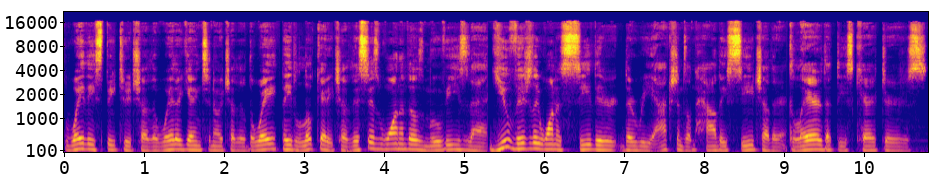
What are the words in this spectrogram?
way they speak to each other the way they're getting to know each other, the way they look at each other. This is one of those movies that you visually want to see their their reactions on how they see each other, glare that these characters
